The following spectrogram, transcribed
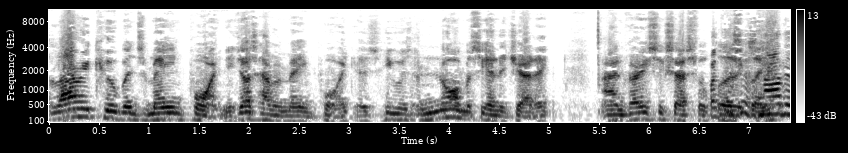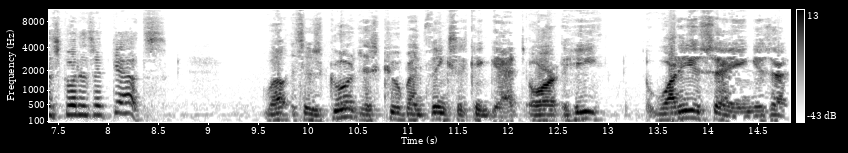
Larry Cuban's main point, and he does have a main point, is he was enormously energetic and very successful but politically. But this is not as good as it gets. Well, it's as good as Cuban thinks it can get, or he, what he is saying is that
